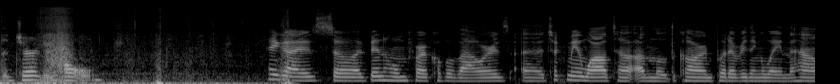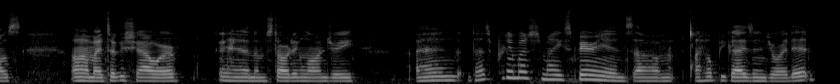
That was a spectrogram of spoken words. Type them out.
The journey home. Hey guys, so I've been home for a couple of hours. Uh, it took me a while to unload the car and put everything away in the house. Um, I took a shower and I'm starting laundry. And that's pretty much my experience. Um, I hope you guys enjoyed it.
